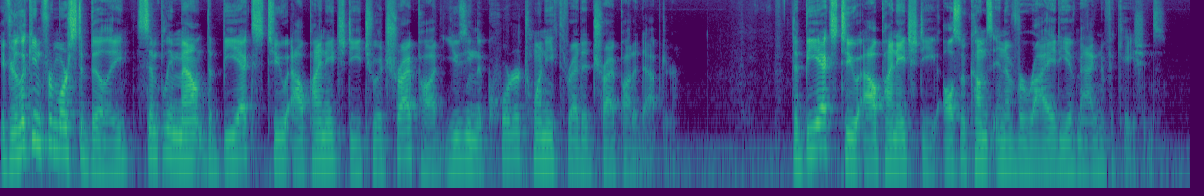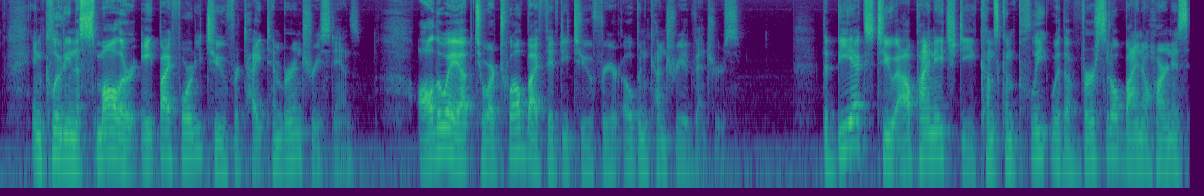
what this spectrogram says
If you're looking for more stability, simply mount the BX2 Alpine HD to a tripod using the quarter 20 threaded tripod adapter. The BX2 Alpine HD also comes in a variety of magnifications, including a smaller 8x42 for tight timber and tree stands, all the way up to our 12x52 for your open country adventures. The BX2 Alpine HD comes complete with a versatile bino harness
